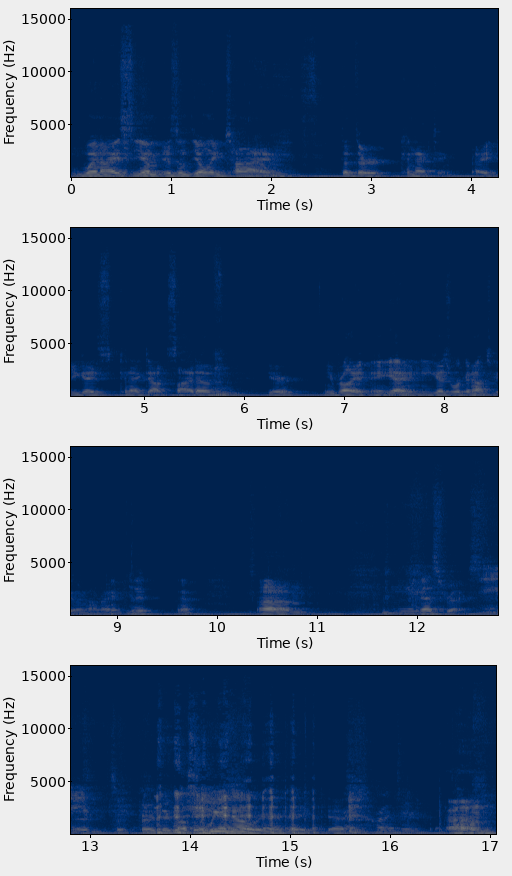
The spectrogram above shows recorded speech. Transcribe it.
when I see them isn't the only time that they're connecting, right? You guys connect outside of mm-hmm. here. You probably, yeah, and you guys are working out together now, right? Yeah. Yeah. Um, yes, Rex. Uh, It's a very big muscle. We know you're big. Yes. Um,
